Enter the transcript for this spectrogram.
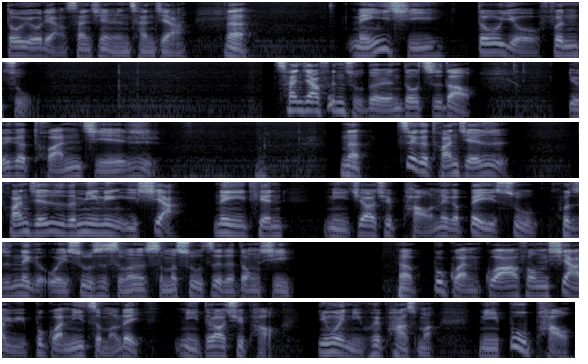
都有两三千人参加，那每一期都有分组，参加分组的人都知道有一个团结日。那这个团结日，团结日的命令一下，那一天。你就要去跑那个倍数，或者那个尾数是什么什么数字的东西。那不管刮风下雨，不管你怎么累，你都要去跑，因为你会怕什么？你不跑，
